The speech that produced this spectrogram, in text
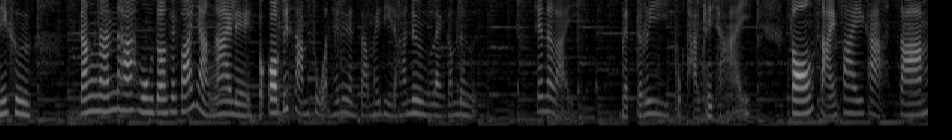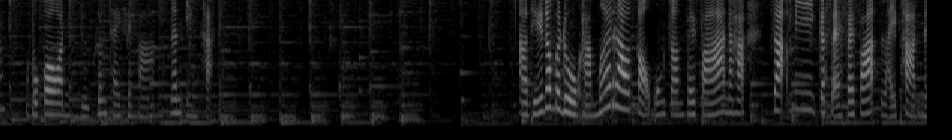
นี่คือดังนั้นนะคะ วงจรไฟฟ้าอย่างง่ายเลย ประกอบด้วย 3 ส่วนให้เรียนจำให้ดีนะคะ 1. แหล่งกำเนิด เช่นอะไร แบตเตอรี่พวกฐานไฟฉาย 2. สายไฟค่ะ 3. อุปกรณ์หรือเครื่องใช้ไฟฟ้านั่นเองค่ะอาทีนี้เรามาดูค่ะ เมื่อเราต่อวงจรไฟฟ้านะคะ จะมีกระแสไฟฟ้าไหลผ่านใน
